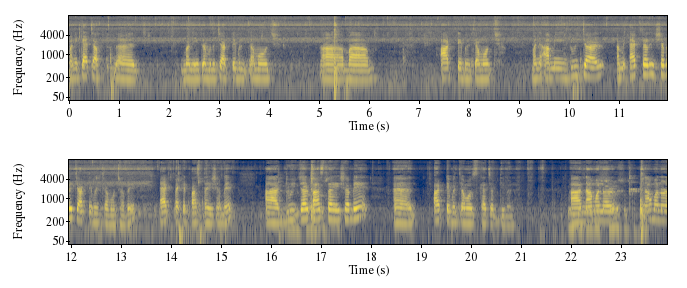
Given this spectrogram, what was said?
মানে ক্যাচাপ মানে এটার মধ্যে চার টেবিল চামচ বা আট টেবিল চামচ মানে আমি দুইটার আমি একটার হিসাবে চার টেবিল চামচ হবে এক প্যাকেট পাস্তা হিসাবে আর দুইটার পাস্তা হিসাবে আট টেবিল চামচ ক্যাচাপ দিবেন। আর নামানোর নামানোর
